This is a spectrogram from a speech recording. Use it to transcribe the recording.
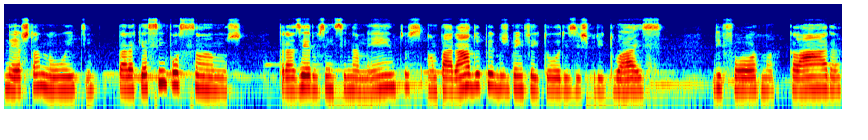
nesta noite, para que assim possamos trazer os ensinamentos, amparado pelos benfeitores espirituais, de forma clara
